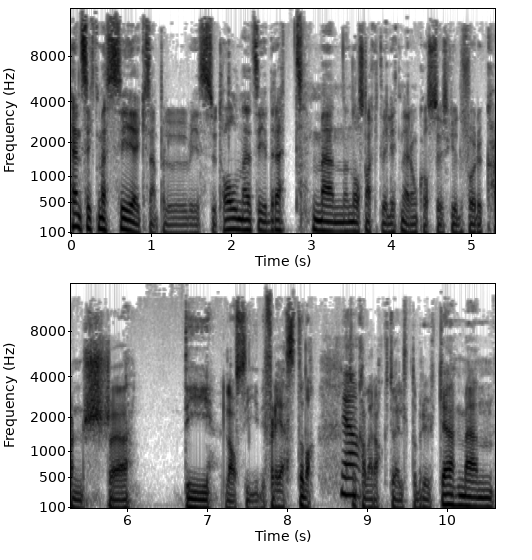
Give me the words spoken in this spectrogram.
hensiktsmessig, eksempelvis utholdenhetsidrett. Men nå snakket vi litt mer om kosttilskudd for kanskje de, la oss si de fleste, da, Ja. som kan være aktuelt å bruke. Men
